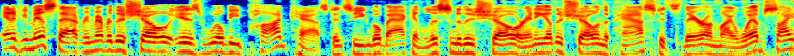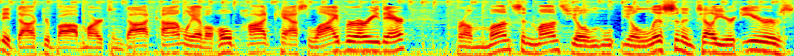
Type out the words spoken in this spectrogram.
And if you missed that, remember this show is will be podcasted, so you can go back and listen to this show or any other show in the past. It's there on my website at drbobmartin.com. We have a whole podcast library there from months and months. You'll you'll listen until your ears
